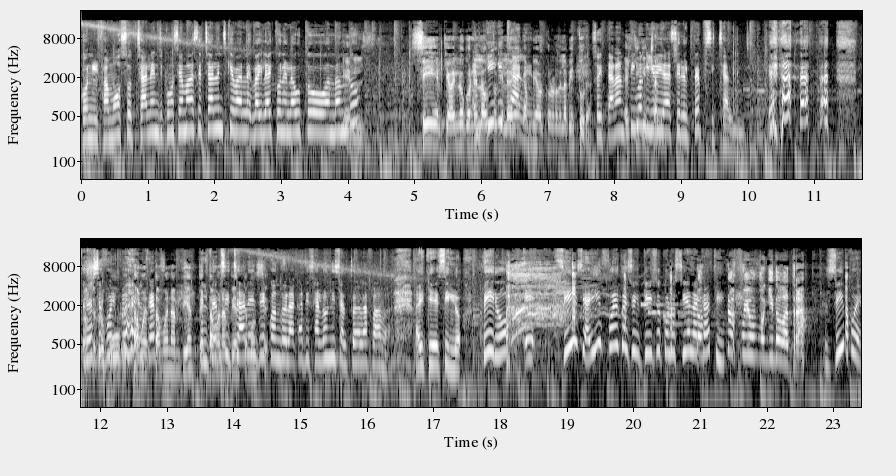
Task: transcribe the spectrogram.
con el famoso challenge, ¿cómo se llama ese challenge que bailar con el auto andando? Sí, el que bailó con el, auto que le había cambiado el color de la pintura. Soy tan antigua que yo iba a decir el Pepsi Challenge. Pero no ese fue el, estamos, el estamos, en ambiente. El estamos Pepsi en ambiente, Challenge es cuando la Katy Saloni saltó a la fama, hay que decirlo. Pero, eh, sí, sí, ahí fue que hizo conocida la Katy. No fui un poquito más atrás. Sí, pues.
